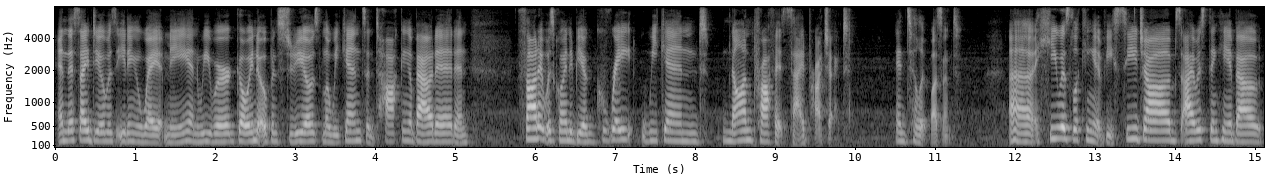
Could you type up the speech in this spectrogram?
And this idea was eating away at me, and we were going to open studios on the weekends and talking about it and thought it was going to be a great weekend nonprofit side project until it wasn't. Uh, he was looking at VC jobs. I was thinking about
